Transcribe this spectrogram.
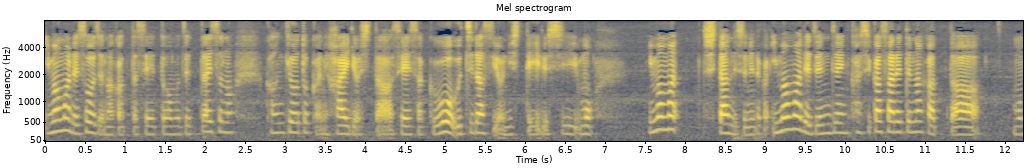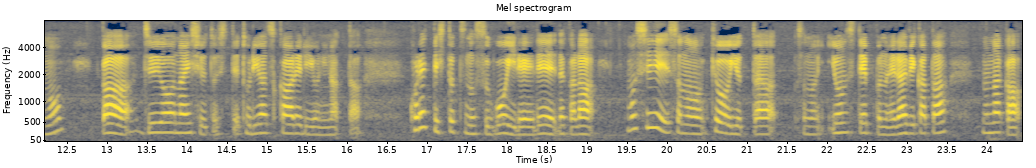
今までそうじゃなかった政党も絶対その環境とかに配慮した政策を打ち出すようにしているしもう今ましたんですよね。だから今まで全然可視化されてなかったものが重要なイシューとして取り扱われるようになった。これって一つのすごい例でだからもしその今日言ったその4ステップの選び方の中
